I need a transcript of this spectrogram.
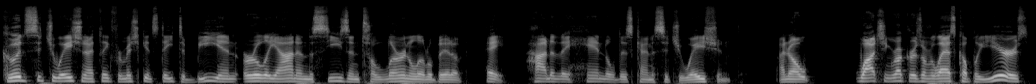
good situation, I think, for Michigan State to be in early on in the season to learn a little bit of, hey, how do they handle this kind of situation? I know watching Rutgers over the last couple of years,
